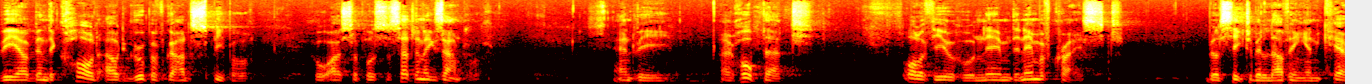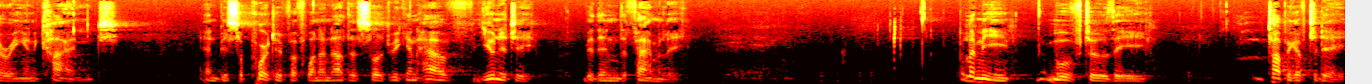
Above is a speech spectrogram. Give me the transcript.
We have been the called out group of God's people who are supposed to set an example. And we, I hope that all of you who name the name of Christ will seek to be loving and caring and kind and be supportive of one another so that we can have unity within the family. But let me move to the topic of today,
